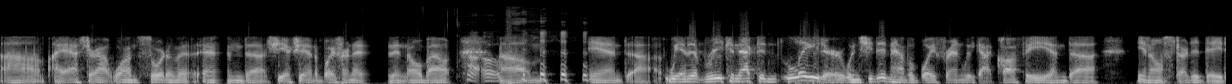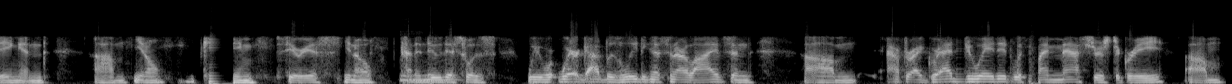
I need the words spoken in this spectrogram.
Um, I asked her out once, sort of, and uh, she actually had a boyfriend I didn't know about. Um, and uh, we ended up reconnected later when she didn't have a boyfriend. We got coffee and, uh, you know, started dating and, um, you know, came serious, you know, kind of mm-hmm. knew this was we were where God was leading us in our lives. And um, after I graduated with my master's degree, um,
